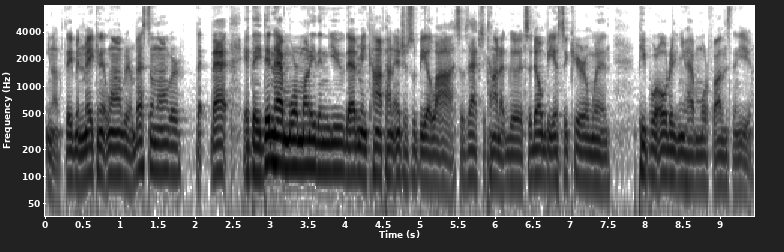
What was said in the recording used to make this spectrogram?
you know, they've been making it longer, investing longer. That, that if they didn't have more money than you, that means compound interest would be a lie. So it's actually kind of good. So don't be insecure when people are older than you have more funds than you.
